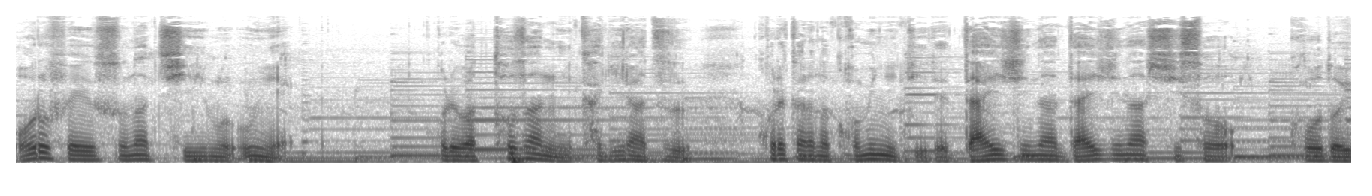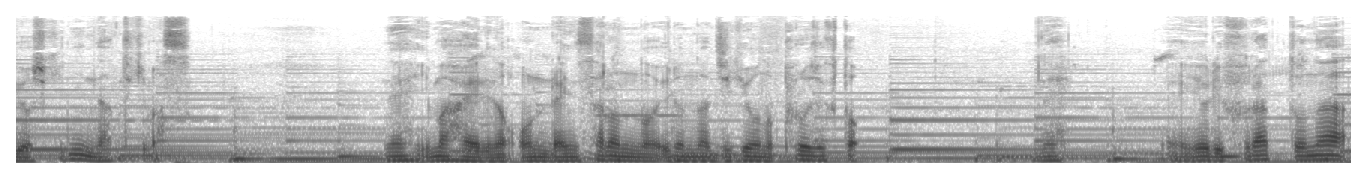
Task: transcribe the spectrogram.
オルフェウスなチーム運営。これは登山に限らずこれからのコミュニティで大事な大事な思想行動様式になってきます。ね、今流行りのオンラインサロンのいろんな事業のプロジェクト、ね、よりフラットな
